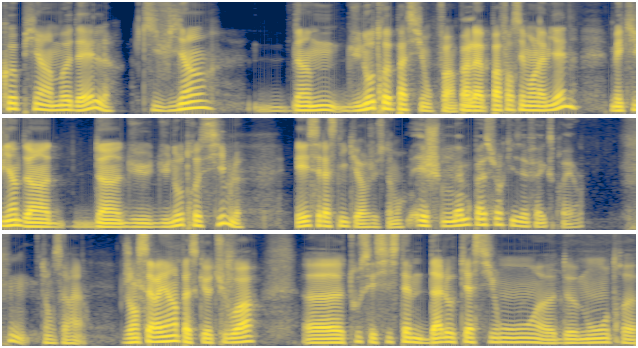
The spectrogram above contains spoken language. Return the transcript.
copier un modèle qui vient d'un- d'une autre passion, enfin pas, Ouais. la- pas forcément la mienne, mais qui vient d'un- d'un- du- d'une autre cible, et c'est la sneaker justement. Et je suis même pas sûr qu'ils aient fait exprès. hein. Hmm, J'en sais rien. J'en sais rien parce que tu vois, euh, tous ces systèmes d'allocation euh, de montres, euh,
